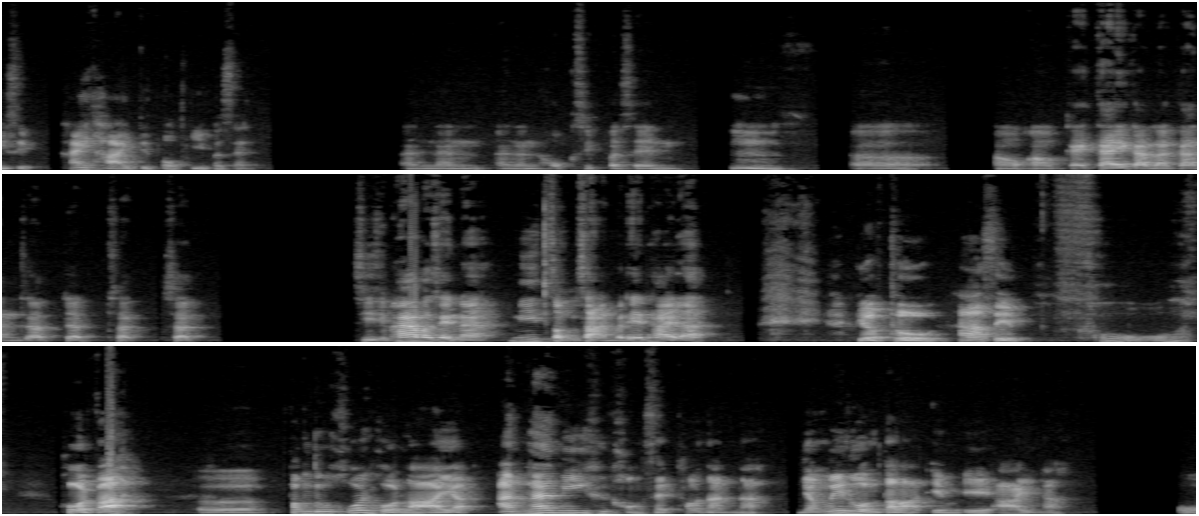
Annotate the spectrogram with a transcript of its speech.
2020ให้ทายติดลบกี่เปอร์เซ็นต์ อันนั้น อันนั้นหกสิบเปอร์เซ็นต์อืม เออเอาเอาใกล้ๆกันละกันสักสักสักสัก สี่สิบห้าเปอร์เซ็นต์นะ นี่สงสารประเทศไทยละเกือบถูก50โอ้โหโหดปะเออฟังดูโคตรโหดร้ายอะ อันและนี้คือของเซ็ตเท่านั้นนะ ยังไม่รวมตลาด MAI นะ โอ้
